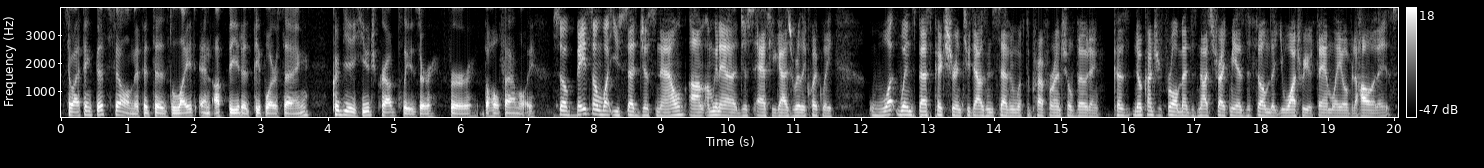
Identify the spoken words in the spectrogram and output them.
So I think this film, if it's as light and upbeat as people are saying, could be a huge crowd pleaser for the whole family. So, based on what you said just now, um, I'm going to just ask you guys really quickly what wins Best Picture in 2007 with the preferential voting? Because No Country for Old Men does not strike me as the film that you watch with your family over the holidays.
